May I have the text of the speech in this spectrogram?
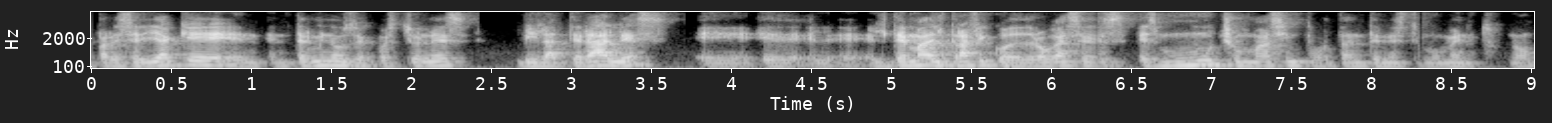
parecería que en, términos de cuestiones bilaterales, eh, el, el, tema del tráfico de drogas es, es, mucho más importante en este momento, ¿no?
